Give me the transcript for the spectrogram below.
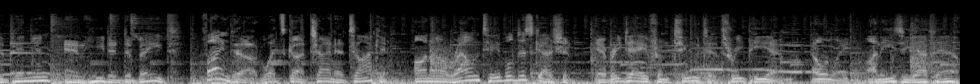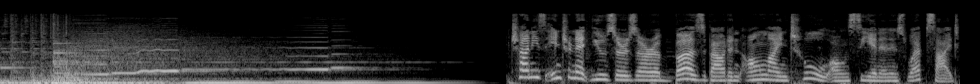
opinion and heated debate. Find out what's got China talking on our roundtable discussion every day from 2 to 3 p.m. only on Easy FM. Chinese internet users are abuzz about an online tool on CNN's website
